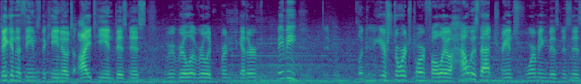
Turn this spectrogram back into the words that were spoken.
big in the themes of the keynotes, IT and business, really, really bring it together. Maybe look at your storage portfolio. How is that transforming businesses?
